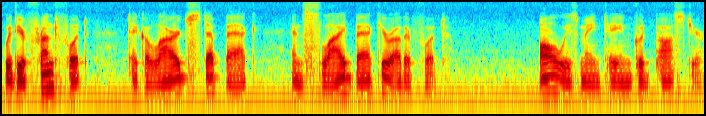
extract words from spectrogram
With your front foot, take a large step back and slide back your other foot. Always maintain good posture.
